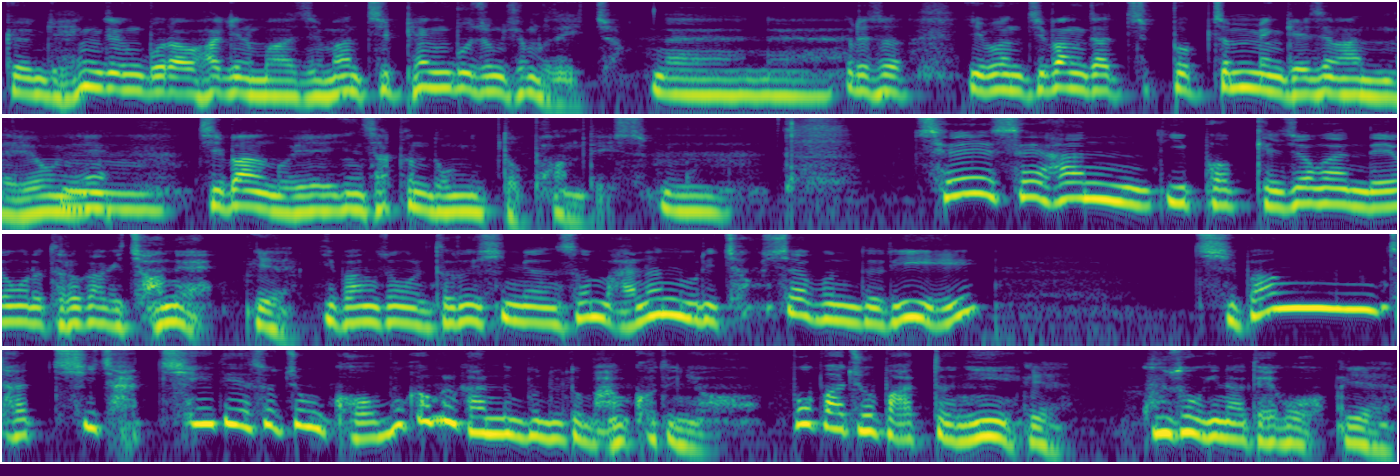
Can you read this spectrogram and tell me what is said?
그 행정부라고 하기는 뭐하지만 집행부 중심으로 돼 있죠. 네, 네. 그래서 이번 지방자치법 전면 개정안 내용에 음. 지방의회 인사권 독립도 포함되어 있습니다. 음. 세세한 이 법 개정안 내용으로 들어가기 전에 예. 이 방송을 들으시면서 많은 우리 청취자분들이 지방자치 자체에 대해서 좀 거부감을 갖는 분들도 많거든요. 뽑아줘 봤더니 예. 구속이나 되고 예.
